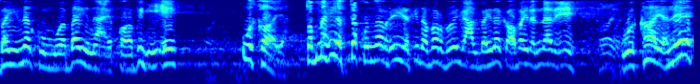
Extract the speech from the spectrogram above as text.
بينكم وبين عقابه إيه؟ وقاية. طب ما هي اتقوا النار؟ هي كده برضه يجعل بينك وبين النار إيه؟ وقاية. ليه؟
